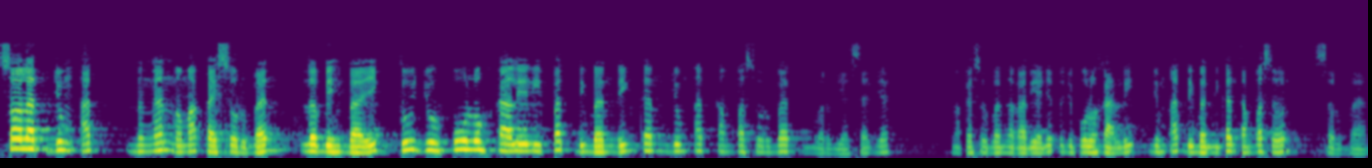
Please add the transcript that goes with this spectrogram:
Salat Jumat dengan memakai surban lebih baik 70 kali lipat dibandingkan Jumat tanpa surban. Luar biasa ya. Memakai surban sekali aja 70 kali Jumat dibandingkan tanpa sur surban.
